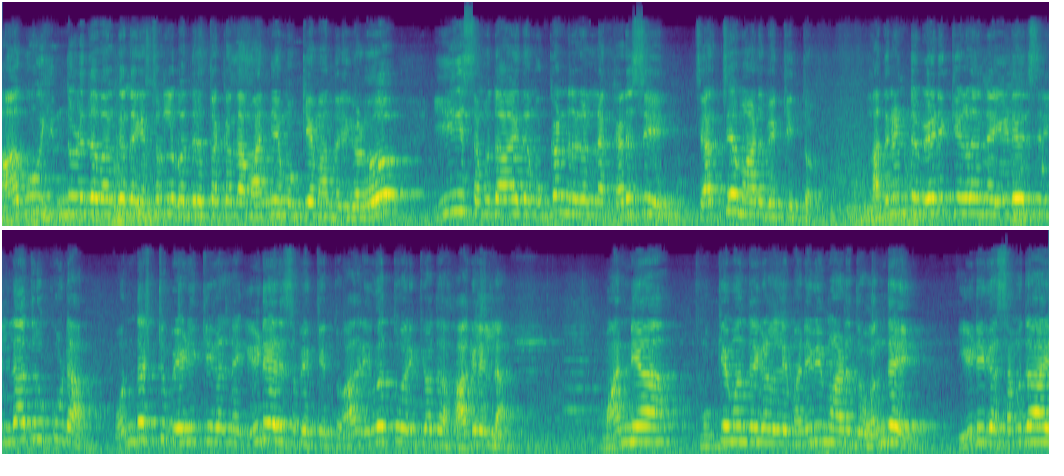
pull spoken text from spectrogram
ಹಾಗೂ ಹಿಂದುಳಿದ ವರ್ಗದ ಹೆಸರಲ್ಲಿ ಬಂದಿರತಕ್ಕಂತ ಮಾನ್ಯ ಮುಖ್ಯಮಂತ್ರಿಗಳು ಈ ಸಮುದಾಯದ ಮುಖಂಡರುಗಳನ್ನ ಕರೆಸಿ ಚರ್ಚೆ ಮಾಡಬೇಕಿತ್ತು. ಹದಿನೆಂಟು ಬೇಡಿಕೆಗಳನ್ನ ಈಡೇರಿಸಲಿಲ್ಲಾದ್ರೂ ಕೂಡ ಒಂದಷ್ಟು ಬೇಡಿಕೆಗಳನ್ನ ಈಡೇರಿಸಬೇಕಿತ್ತು. ಆದರೆ ಇವತ್ತುವರೆಗೂ ಅದು ಆಗಲಿಲ್ಲ. ಮಾನ್ಯ ಮುಖ್ಯಮಂತ್ರಿಗಳಲ್ಲಿ ಮನವಿ ಮಾಡೋದು ಒಂದೇ, ಈಡಿಗ ಸಮುದಾಯ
